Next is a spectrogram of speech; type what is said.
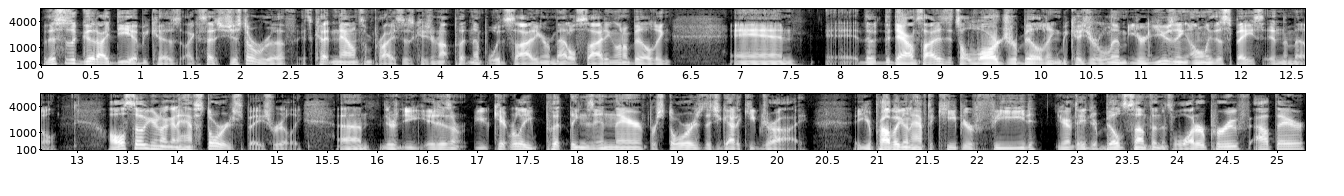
This is a good idea because, like I said, it's just a roof. It's cutting down some prices because you're not putting up wood siding or metal siding on a building. And the the downside is it's a larger building because you're lim- you're using only the space in the middle. Also, you're not going to have storage space really. Um, there, it isn't. You can't really put things in there for storage that you got to keep dry. You're probably going to have to keep your feed. You have to either build something that's waterproof out there,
